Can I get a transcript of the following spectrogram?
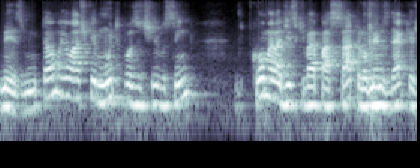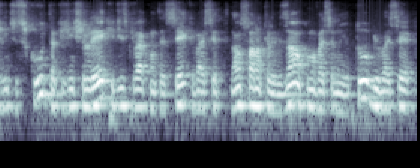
mesmo. Então eu acho que é muito positivo, sim. Como ela disse que vai passar, pelo menos né, que a gente escuta, que a gente lê, que diz que vai acontecer, que vai ser não só na televisão, como vai ser no YouTube, vai ser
